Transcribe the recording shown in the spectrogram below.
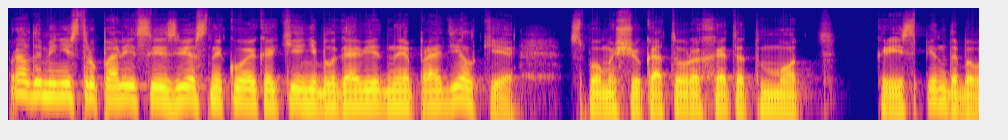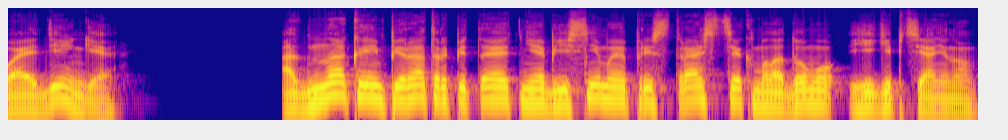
Правда, министру полиции известны кое-какие неблаговидные проделки, с помощью которых этот мод Криспин добывает деньги. Однако император питает необъяснимое пристрастие к молодому египтянину.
